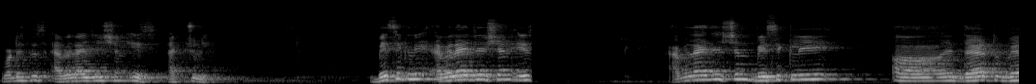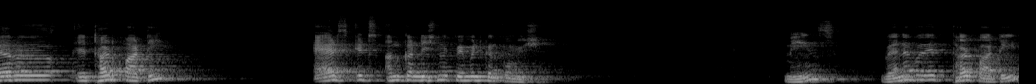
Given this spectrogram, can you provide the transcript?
What is this avalization is actually? Basically avalization is avalization basically uh, that where uh, a third party adds its unconditional payment confirmation. Means whenever a third party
